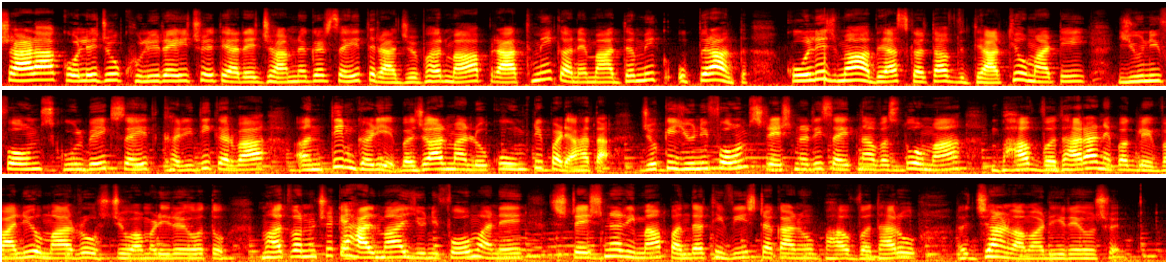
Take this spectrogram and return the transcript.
શાળા, કોલેજો ખુલી રહી છે ત્યારે જામનગર સહિત રાજ્યભરમાં પ્રાથમિક અને માધ્યમિક ઉપરાંત કોલેજમાં અભ્યાસ કરતા વિદ્યાર્થીઓ માટે યુનિફોર્મ, સ્કૂલ બેગ સહિત ખરીદી કરવા અંતિમ ઘડીએ બજારમાં લોકો ઉમટી પડ્યા હતા. જો કે યુનિફોર્મ, સ્ટેશનરી સહિતના વસ્તુઓમાં ભાવ વધારાને પગલે વાલીઓમાં રોષ જોવા મળી રહ્યો હતો. મહત્વનું છે કે હાલમાં યુનિફોર્મ અને સ્ટેશનરીમાં પંદરથી વીસ ટકાનો ભાવ વધારો જાણવા મળી રહ્યો છે.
